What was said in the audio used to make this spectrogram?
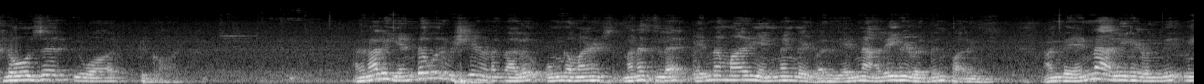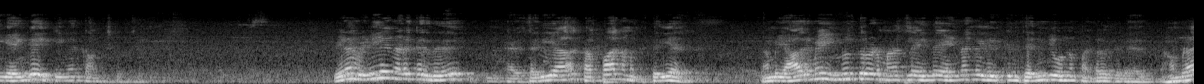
closer you are to God அதனால் எந்த ஒரு விஷயம் நடந்தாலும் உங்கள் மனஸ் மனசில் என்ன மாதிரி எண்ணங்கள் வருது என்ன அலைகள் வருதுன்னு பாருங்கள் அந்த எண்ண அலைகள் வந்து நீங்கள் எங்கே இருக்கீங்கன்னு காமிச்சு கொடுத்துருங்க ஏன்னா வெளியில் நடக்கிறது சரியாக தப்பாக நமக்கு தெரியாது. நம்ம யாருமே இன்னொருத்தரோட மனசில் எந்த எண்ணங்கள் இருக்குதுன்னு தெரிஞ்சு ஒன்றும் பண்ணுறது கிடையாது. நம்மளா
